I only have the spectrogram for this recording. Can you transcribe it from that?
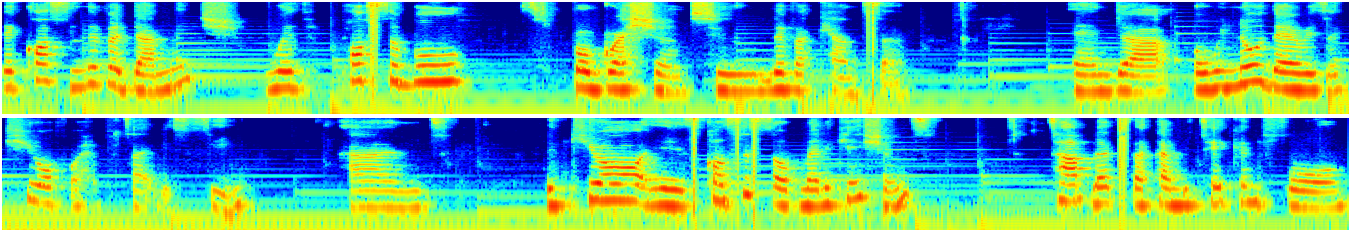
they cause liver damage with possible progression to liver cancer. And uh, but we know there is a cure for hepatitis C, and the cure is consists of medications, tablets that can be taken for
